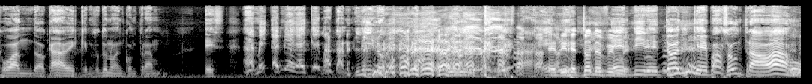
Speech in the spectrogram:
Cuando cada vez que nosotros nos encontramos es a mí también hay que matarme. Lilo. El director del filme. El director que pasó un trabajo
